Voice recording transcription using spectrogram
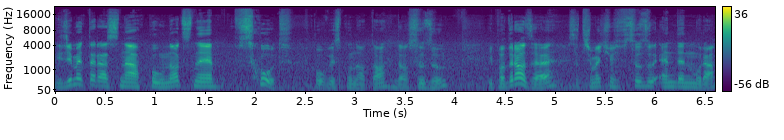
Jedziemy teraz na północny wschód Półwyspu Noto, do Sudzu. I po drodze zatrzymaliśmy się w Sudzu Endenmura,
